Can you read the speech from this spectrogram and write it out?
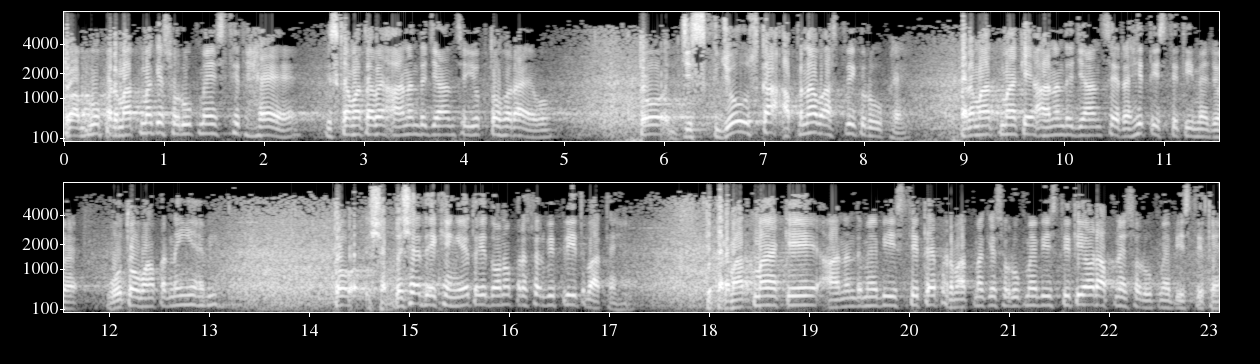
तो अब वो परमात्मा के स्वरूप में स्थित है, इसका मतलब है आनंद ज्ञान से युक्त हो रहा है वो। तो जिस जो उसका अपना वास्तविक रूप है परमात्मा के आनंद ज्ञान से रहित स्थिति में जो है, वो तो वहाँ पर नहीं है अभी। तो शब्दशय देखेंगे तो ये दोनों परस्पर विपरीत बातें हैं। कि परमात्मा के आनंद में भी स्थित है, परमात्मा के स्वरूप में भी स्थिति है और अपने स्वरूप में भी स्थित है।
